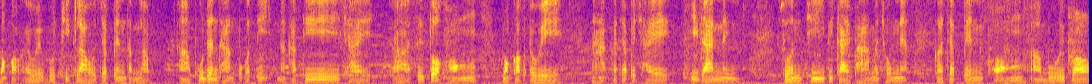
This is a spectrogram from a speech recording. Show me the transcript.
บางกอกไอเวย์บูติกเล้าจะเป็นสำหรับผู้เดินทางปกตินะครับที่ใช้ซื้อตั๋วของบางกอกไอเวย์นะฮะก็จะไปใช้อีกด้านหนึ่ง ส่วนที่พี่กายพามาชมเนี่ยก็จะเป็นของบูริบอล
